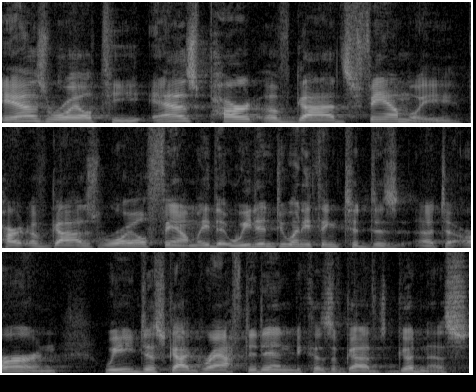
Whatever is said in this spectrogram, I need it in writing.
as royalty, as part of God's family, part of God's royal family that we didn't do anything to, uh, to earn, we just got grafted in because of God's goodness.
